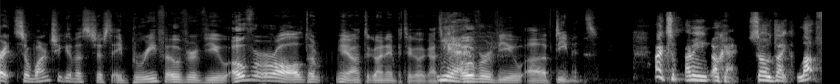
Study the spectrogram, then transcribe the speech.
right, so why don't you give us just a brief overview overall? Don't you know have to go into any particular gods? but Yeah. overview of demons. All right, so I mean, okay, so like fluff,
